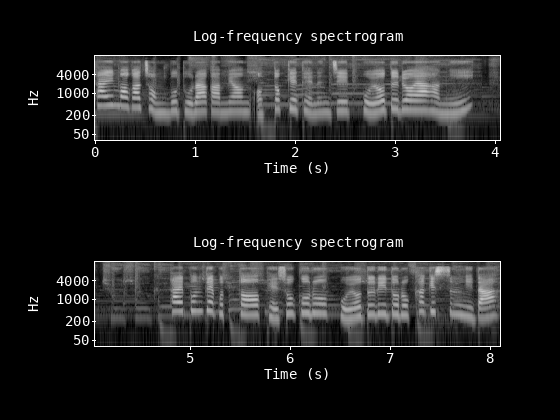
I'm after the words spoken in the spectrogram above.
타이머가 전부 돌아가면 어떻게 되는지 보여드려야 하니 8분 때부터 배속으로 보여드리도록 하겠습니다.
